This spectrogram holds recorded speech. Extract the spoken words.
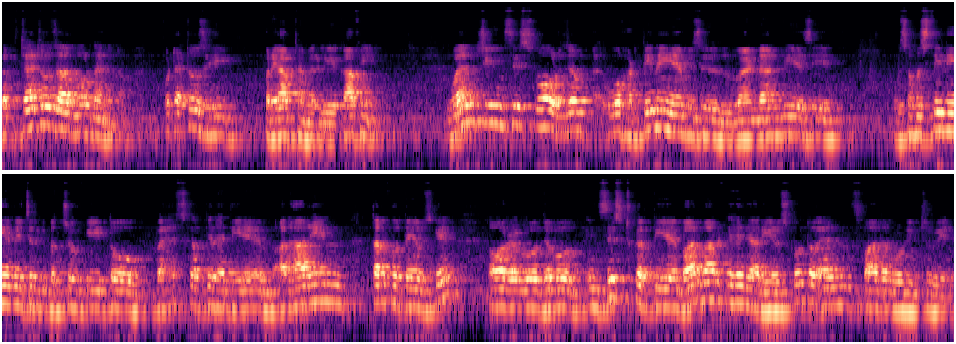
the potatoes are more than enough potatoes ही पर्याप्त है मेरे लिए काफ़ी When she insists more, जब वो हटती नहीं है मिसेज वैंडान भी ऐसी है। वो समझती नहीं है नेचर की बच्चों की तो बहस करती रहती है। आधारहीन तर्क होते हैं उसके। और वो जब वो इंसिस्ट करती है बार बार कहे जा रही है उसको तो एन फादर वुड इंटरवीन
